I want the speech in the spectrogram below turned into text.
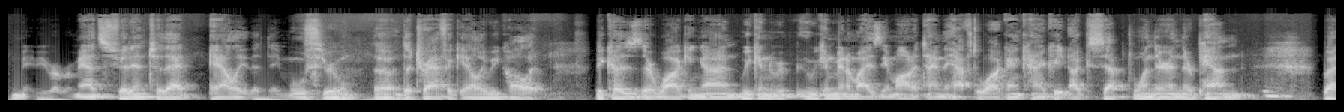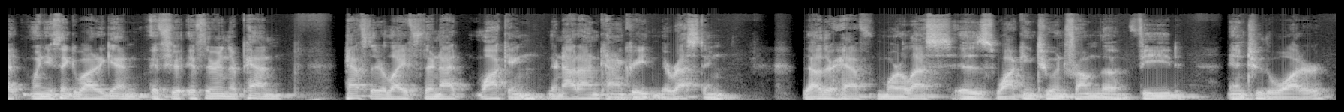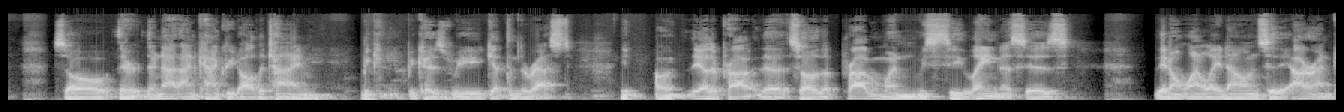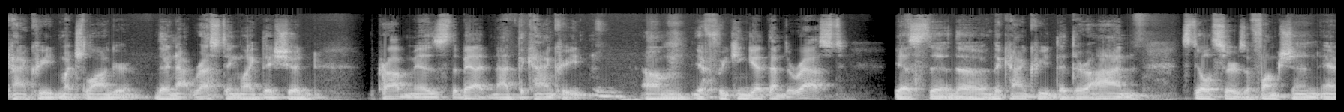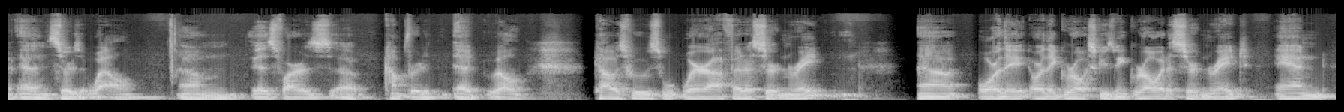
Maybe rubber mats fit into that alley that they move through, the, the traffic alley we call it, because they're walking on. We can we can minimize the amount of time they have to walk on concrete, except when they're in their pen. Mm-hmm. But when you think about it again, if if they're in their pen, half their life they're not walking, they're not on concrete, they're resting the other half, more or less, is walking to and from the feed and to the water. So they're they're not on concrete all the time because we get them to rest. The other problem, the, so the problem when we see lameness is they don't want to lay down, so they are on concrete much longer. They're not resting like they should. The problem is the bed, not the concrete. Mm-hmm. Um, if we can get them to rest, yes, the, the, the concrete that they're on still serves a function and, and serves it well. Um, as far as uh, comfort, it, will cows' hooves wear off at a certain rate, uh, or they or they grow. Excuse me, grow at a certain rate. And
